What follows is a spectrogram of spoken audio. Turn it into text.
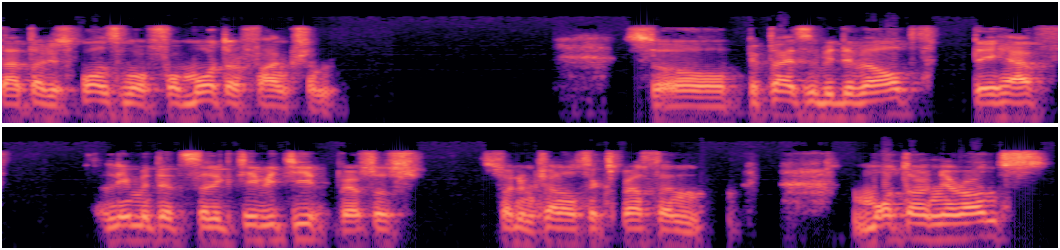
that are responsible for motor function. So peptides that we developed. They have limited selectivity versus sodium channels expressed in motor neurons.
